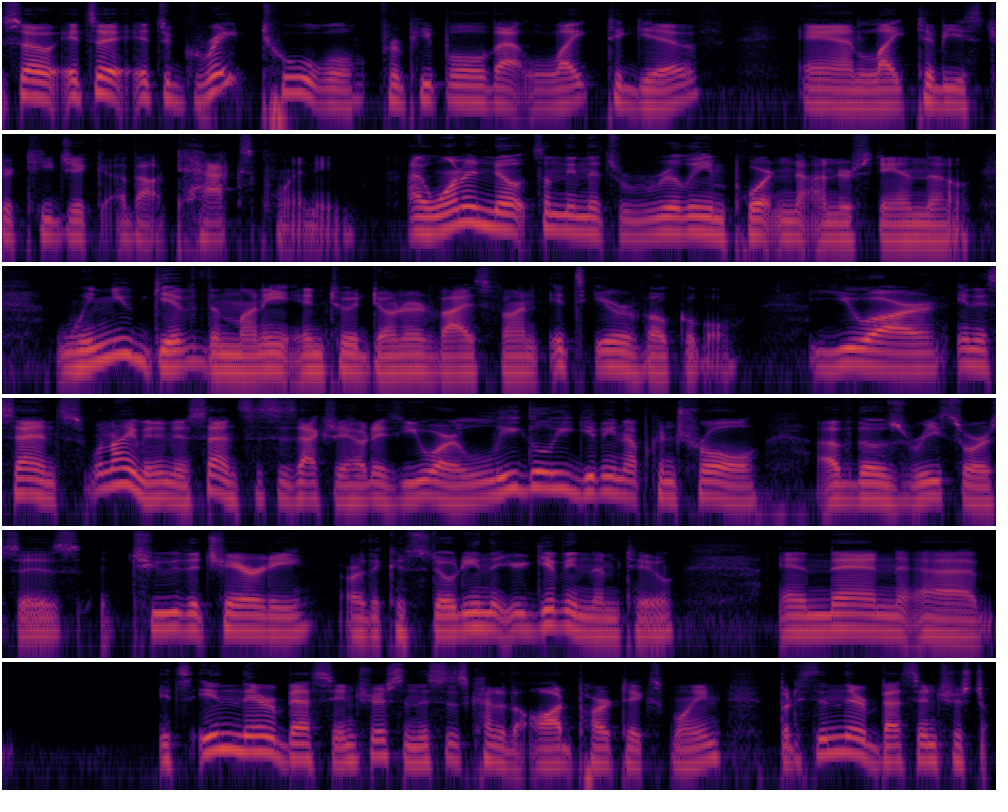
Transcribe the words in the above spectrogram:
So it's a it's a great tool for people that like to give and like to be strategic about tax planning. I want to note something that's really important to understand though. When you give the money into a donor advised fund, it's irrevocable you are, in a sense, well, not even in a sense, this is actually how it is. You are legally giving up control of those resources to the charity or the custodian that you're giving them to. And then uh, it's in their best interest, and this is kind of the odd part to explain, but it's in their best interest to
